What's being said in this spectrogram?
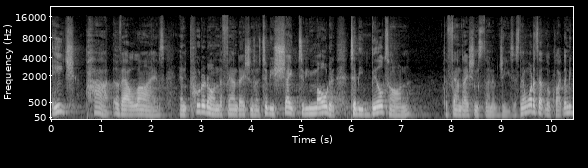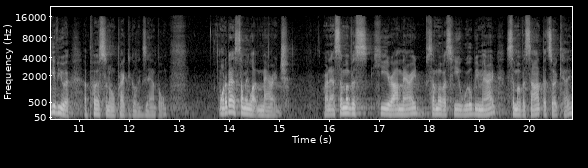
each part of our lives and put it on the foundation stone to be shaped, to be molded, to be built on the foundation stone of Jesus. Now, what does that look like? Let me give you a, a personal, practical example. What about something like marriage? Right now, some of us here are married, some of us here will be married, some of us aren't, that's okay.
